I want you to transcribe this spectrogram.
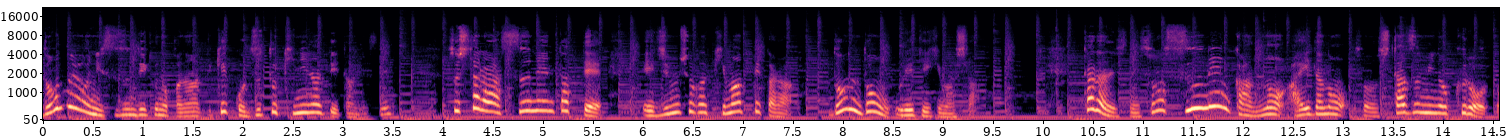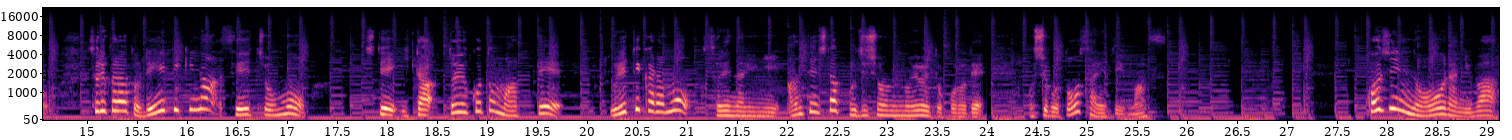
どのように進んでいくのかなって結構ずっと気になっていたんですね。そしたら数年経ってえ事務所が決まってからどんどん売れていきました。ただですねその数年間の間のその下積みの苦労とそれからあと霊的な成長もしていたということもあって売れてからもそれなりに安定したポジションの良いところでお仕事をされています。個人のオーラには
